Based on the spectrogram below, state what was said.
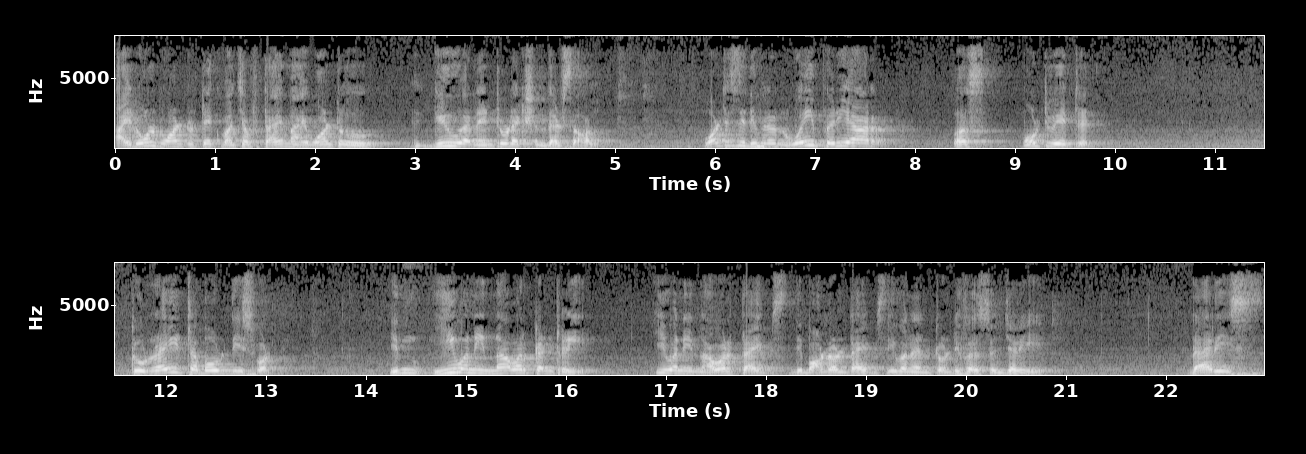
I don't want to take much of time. I want to give an introduction, that's all. What is the difference? Why Periyar was motivated to write about this one? In, even in our country, even in our times, the modern times, even in 21st century, there is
